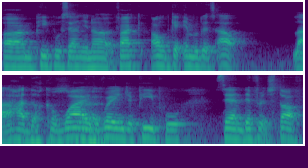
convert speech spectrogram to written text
um, people saying you know if I I would get immigrants out. Like I had like a wide Yeah. range of people saying different stuff.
